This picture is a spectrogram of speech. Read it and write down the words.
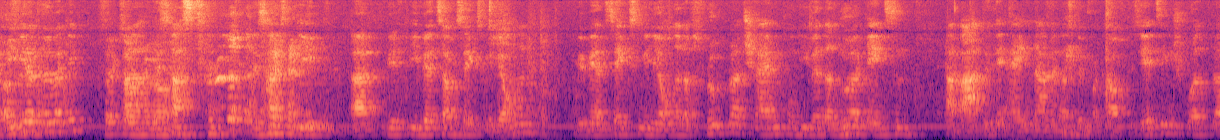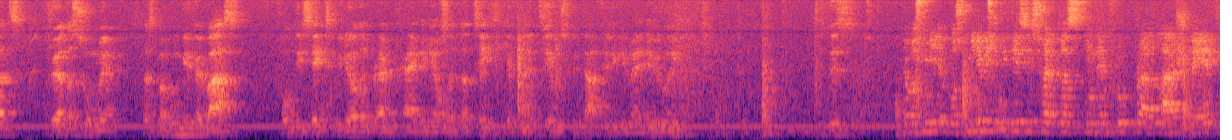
da ein Video drüber gibt. Äh, Das heißt, das heißt die, äh, wir- ich werde sagen 6 Millionen, wir werden 6 Millionen aufs Flugblatt schreiben und ich werde dann nur ergänzen, erwartete Einnahmen aus dem Verkauf des jetzigen Sportplatzes, Fördersumme, dass man ungefähr weiß, von die 6 Millionen bleiben 3 Millionen tatsächlicher Finanzierungsbedarf für die Gemeinde übrig. Ja, was, mir, was mir wichtig ist, ist halt, dass in dem Flugblatt auch steht,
